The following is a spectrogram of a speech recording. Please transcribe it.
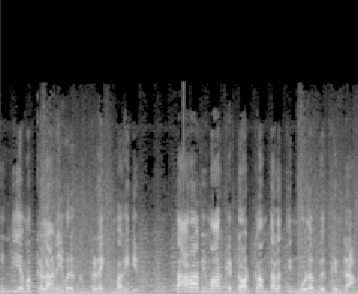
இந்திய மக்கள் அனைவருக்கும் கிடைக்கும் வகையில் தாராவி மார்க்கெட் டாட் காம் தளத்தின் மூலம் விற்கின்றார்.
